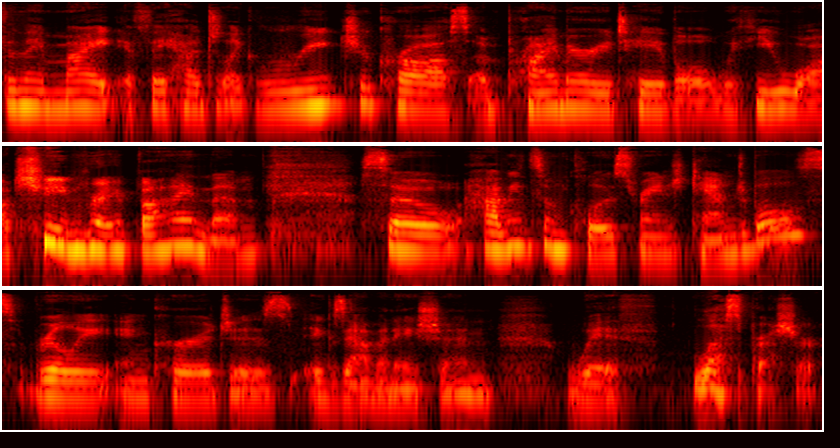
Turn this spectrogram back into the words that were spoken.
than they might if they had to like reach across a primary table with you watching right behind them. So, having some close range tangibles really encourages examination with less pressure.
